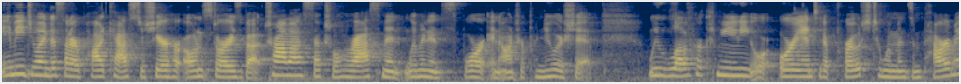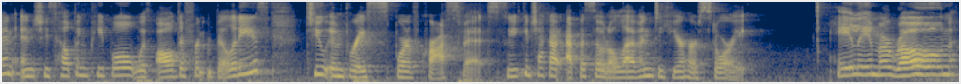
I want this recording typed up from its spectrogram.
Amy joined us on our podcast to share her own stories about trauma, sexual harassment, women in sport, and entrepreneurship. We love her community oriented approach to women's empowerment, and she's helping people with all different abilities to embrace the sport of CrossFit. So you can check out episode 11 to hear her story. Haley Marone,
